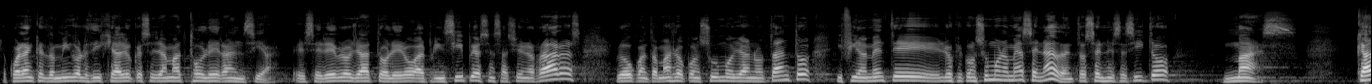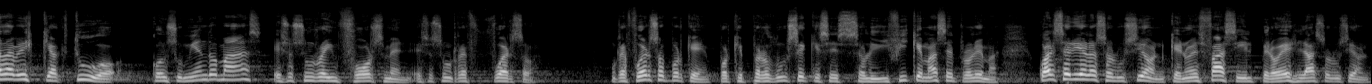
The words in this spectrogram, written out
Recuerdan que el domingo les dije algo que se llama tolerancia. El cerebro ya toleró al principio sensaciones raras, luego cuanto más lo consumo ya no tanto, y finalmente lo que consumo no me hace nada, entonces necesito más. Cada vez que actúo consumiendo más, eso es un reinforcement, eso es un refuerzo. ¿Un refuerzo por qué? Porque produce que se solidifique más el problema. ¿Cuál sería la solución? Que no es fácil, pero es la solución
